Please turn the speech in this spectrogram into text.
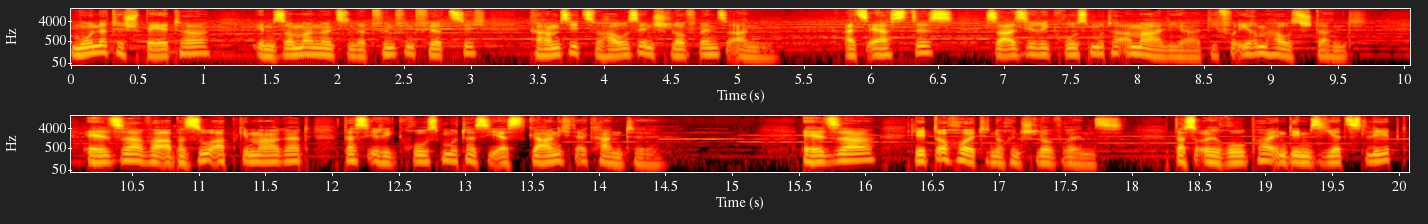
Monate später, im Sommer 1945, kam sie zu Hause in Schlovrenz an. Als erstes sah sie ihre Großmutter Amalia, die vor ihrem Haus stand. Elsa war aber so abgemagert, dass ihre Großmutter sie erst gar nicht erkannte. Elsa lebt auch heute noch in Schlovrenz. Das Europa, in dem sie jetzt lebt,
